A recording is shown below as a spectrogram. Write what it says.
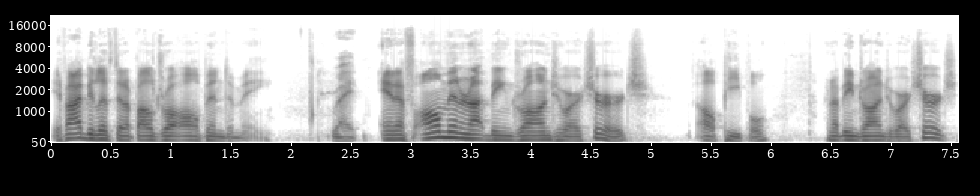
if I be lifted up, I'll draw all men to me. Right. And if all men are not being drawn to our church, all people are not being drawn to our church,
